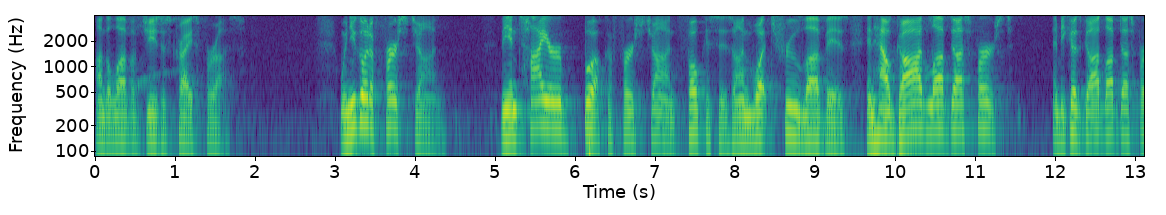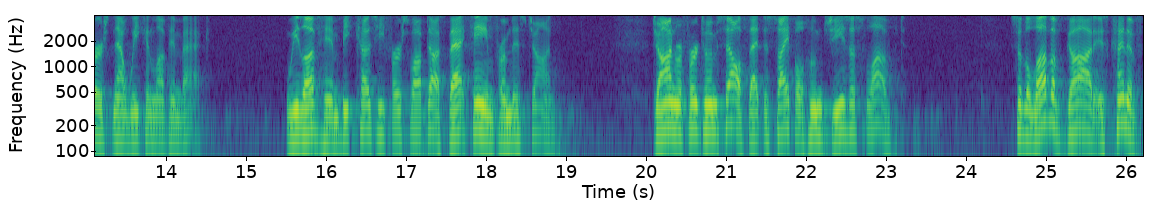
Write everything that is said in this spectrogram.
on the love of Jesus Christ for us. When you go to 1 John, the entire book of 1 John focuses on what true love is and how God loved us first. And because God loved us first, now we can love him back. We love him because he first loved us. That came from this John. John referred to himself, that disciple whom Jesus loved. So the love of God is kind of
